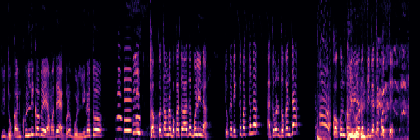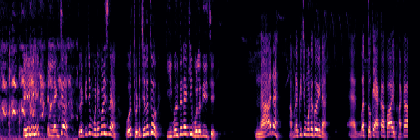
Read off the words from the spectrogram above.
তুই দোকান খুললি কবে? আমাদের একবার বললি না তো। সব কথা আমরা বোকা তোয়াদের বলি না। তোকে দেখতে পাচ্ছ না? এত বড় দোকানটা? কখন খুলবি ওরা জিজ্ঞাসা করতে? ল্যাংচা তোরা কিছু মনে করিস না? ও ছোট ছেলে তো কি বলতে না কি বলে দিয়েছে? না না আমরা কিছু মনে করি না। একবার তোকে একা পাই ফাটা।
